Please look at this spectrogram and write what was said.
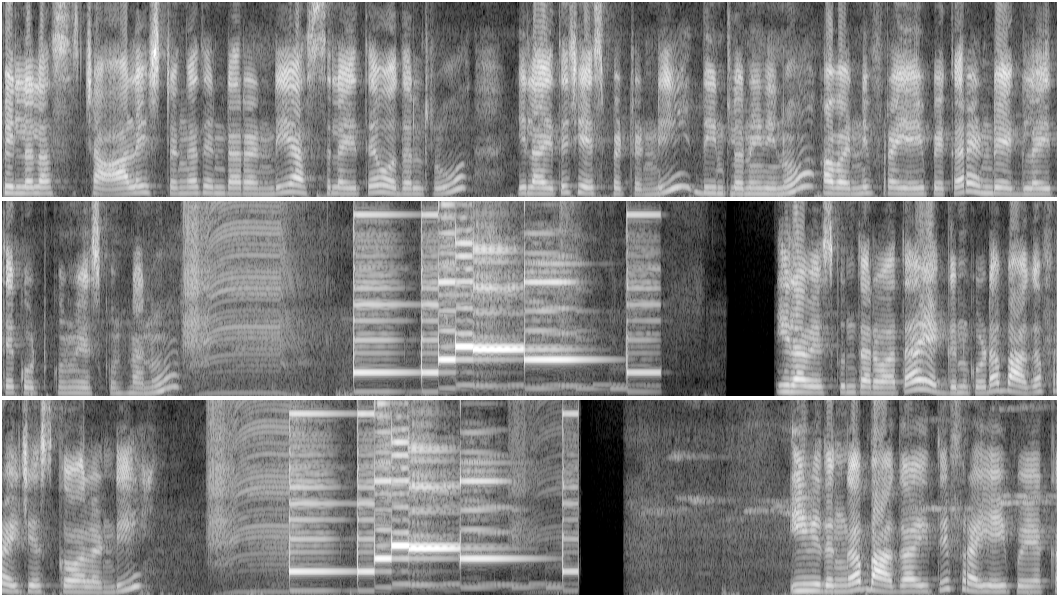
పిల్లలు చాలా ఇష్టంగా తింటారండి. అస్సలు అయితే వదలరు. ఇలా అయితే చేసి పెట్టండి. దీంట్లోనే నేను అవన్నీ ఫ్రై అయిపోయాక రెండు ఎగ్లు అయితే కొట్టుకుని వేసుకుంటున్నాను. ఇలా వేసుకున్న తర్వాత ఎగ్ను కూడా బాగా ఫ్రై చేసుకోవాలండి. ఈ విధంగా బాగా అయితే ఫ్రై అయిపోయాక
